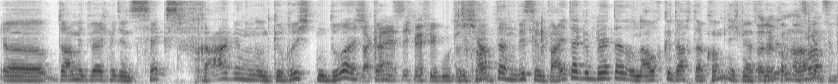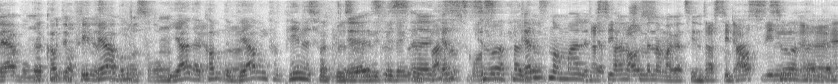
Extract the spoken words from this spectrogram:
Äh, damit wäre ich mit den Sexfragen und Gerüchten durch. Da kann Ganz- jetzt nicht mehr viel Gutes ich habe kommen. dann ein bisschen weiter geblättert und auch gedacht, da kommt nicht mehr viel. Aber da kommt noch ganze Werbung da kommt mit noch Werbung. Penisvergrößerungen. Ja, da kommt eine Ja. Werbung für Penisvergrößerung. Ja, es ich ist denke, äh, was ganz, Hölle? ganz normal im Das sieht japanischen aus- Männermagazin. Das sieht Was aus wie ein, äh,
